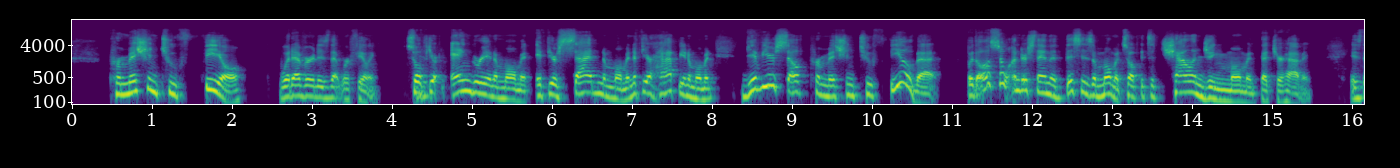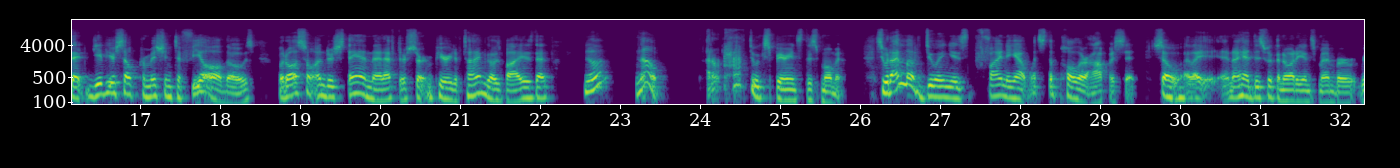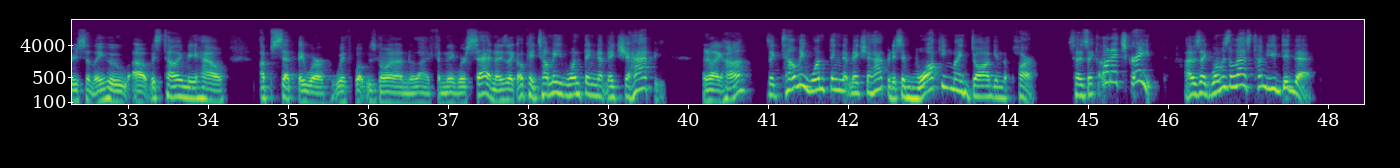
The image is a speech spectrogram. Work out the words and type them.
permission to feel whatever it is that we're feeling. So if you're angry in a moment, if you're sad in a moment, if you're happy in a moment, give yourself permission to feel that but also understand that this is a moment. So if it's a challenging moment that you're having, is that give yourself permission to feel all those, but also understand that after a certain period of time goes by, is that no, no, I don't have to experience this moment. See, what I love doing is finding out what's the polar opposite. So, and I had this with an audience member recently who uh, was telling me how upset they were with what was going on in their life, and they were sad. And I was like, okay, tell me one thing that makes you happy. And they're like, huh? It's like, tell me one thing that makes you happy. They said, walking my dog in the park. So I was like, oh, that's great. I was like, when was the last time you did that?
